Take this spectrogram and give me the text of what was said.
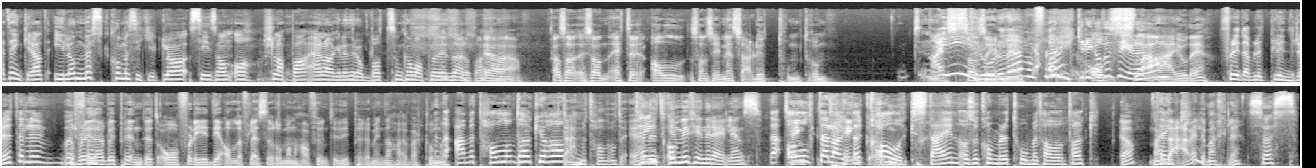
Jeg tenker at Elon Musk kommer sikkert til å si sånn Å, slapp av, jeg lager en robot som kan åpne de dørene. Ja, ja. Altså, sånn, etter all sannsynlighet så er det jo et tomt rom. Nei! Tror du det? Hvorfor jeg orker ikke at du sier det, er jo det. fordi det er blitt plyndret, eller Fordi det har blitt plyndret, og fordi de aller fleste rommene har funnet i de pyramidene, har jo vært Men det er metallhåndtak, Johan. Det er metallhåndtak. Jeg Tenk om vi finner aliens. Det er Tenk- alt er laget av tenk om- kalkstein, og så kommer det to metallhåndtak. Ja, nei, det er veldig merkelig. Søs.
